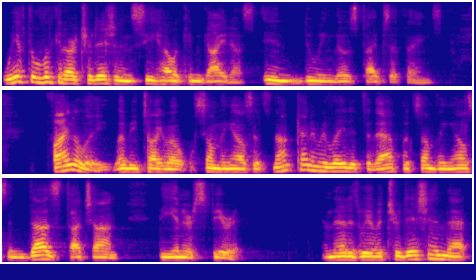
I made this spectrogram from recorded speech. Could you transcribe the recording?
we have to look at our tradition and see how it can guide us in doing those types of things. Finally, let me talk about something else that's not kind of related to that, but something else and does touch on the inner spirit. And that is we have a tradition that,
